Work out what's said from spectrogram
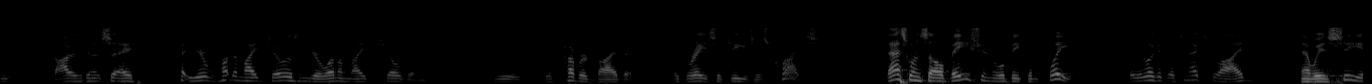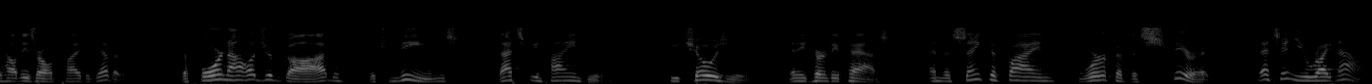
we, God is going to say, You're one of my chosen, you're one of my children. You, you're covered by the, the grace of Jesus Christ. That's when salvation will be complete. So we look at this next slide, and we see how these are all tied together. The foreknowledge of God, which means that's behind you. He chose you in eternity past. And the sanctifying work of the Spirit, that's in you right now.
